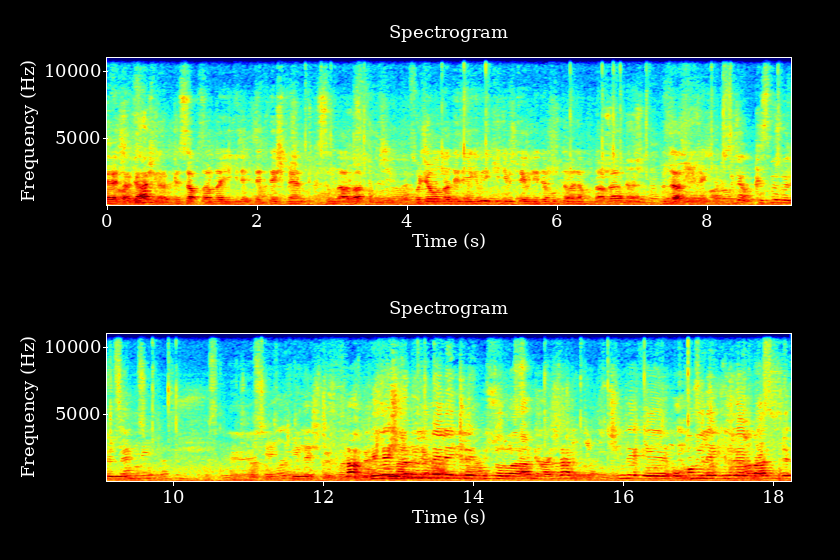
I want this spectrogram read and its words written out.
evet arkadaşlar, hesaplarla ilgili netleşmeyen kısımlar var. Hocamın da dediği gibi ikinci bir tebliğde muhtemelen bunlar da düzeltilecekler. Hocam kısmı bölünme, e, şey, birleşme, Ha, birleşme bölünmeyle ilgili bir soru var arkadaşlar. Şimdi e, o konuyla ilgili de ben size...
